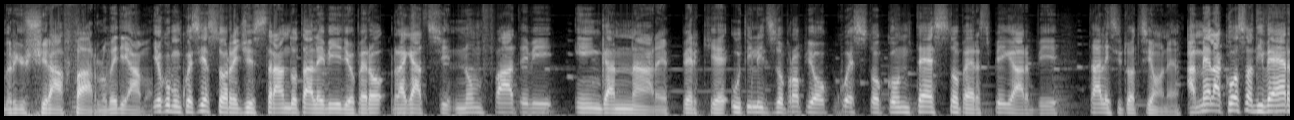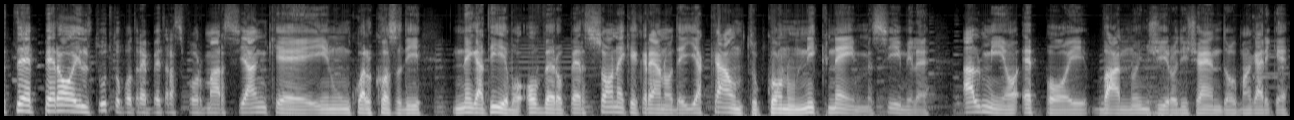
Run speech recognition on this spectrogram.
riuscirà a farlo. Vediamo. Io comunque sia sto registrando tale video, però ragazzi, non fatevi ingannare perché utilizzo proprio questo contesto per spiegarvi tale situazione. A me la cosa diverte, però il tutto potrebbe trasformarsi anche in un qualcosa di negativo, ovvero persone che creano degli account con un nickname simile al mio e poi vanno in giro dicendo magari che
